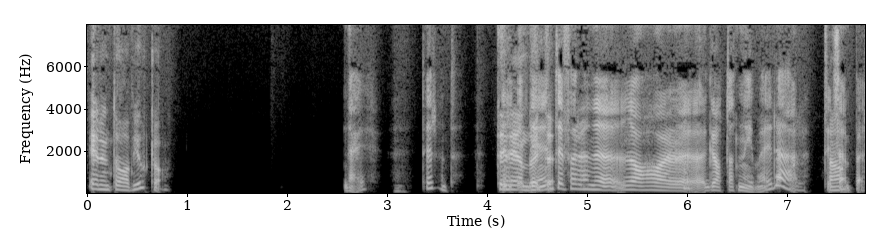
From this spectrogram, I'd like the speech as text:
Är det inte avgjort då? Nej, det är det inte. Det är det är inte. förrän jag har grottat ner mig här, till Ja. exempel.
